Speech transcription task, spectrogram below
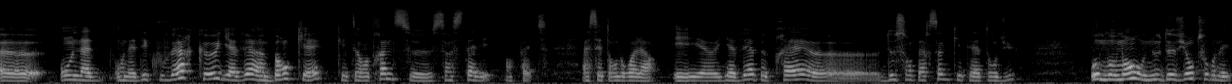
euh, on, a, on a découvert qu'il y avait un banquet qui était en train de s'installer, en fait, à cet endroit-là. Et euh, il y avait à peu près 200 euh, personnes qui étaient attendues au moment où nous devions tourner.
